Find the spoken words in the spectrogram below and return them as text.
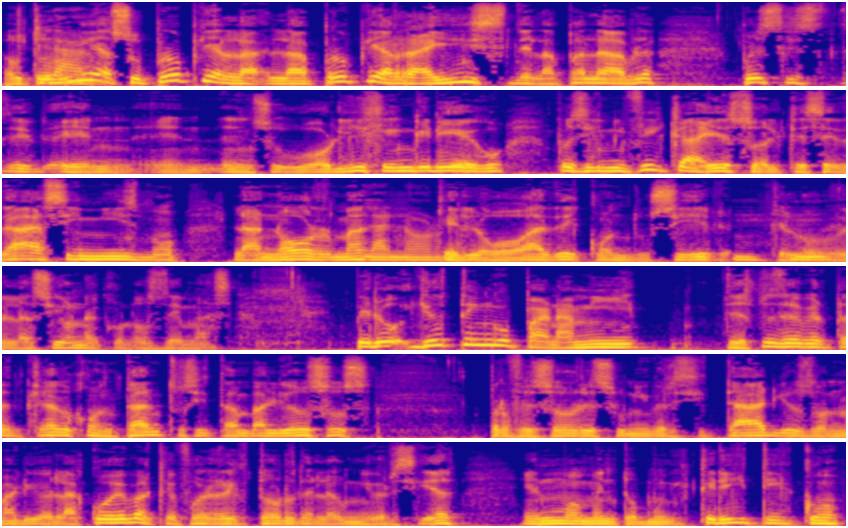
autonomía. Su propia, la, propia raíz de la palabra, pues este, en, en, su origen griego, pues significa eso, el que se da a sí mismo la norma, que lo ha de conducir, que lo relaciona con los demás. Pero yo tengo para mí, después de haber platicado con tantos y tan valiosos profesores universitarios, don Mario de la Cueva, que fue rector de la universidad en un momento muy crítico.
